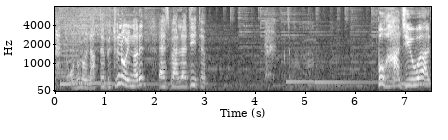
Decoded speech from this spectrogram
Ben de onun oynattığı bütün oyunları ezberlediydim. Bu Hacivat,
